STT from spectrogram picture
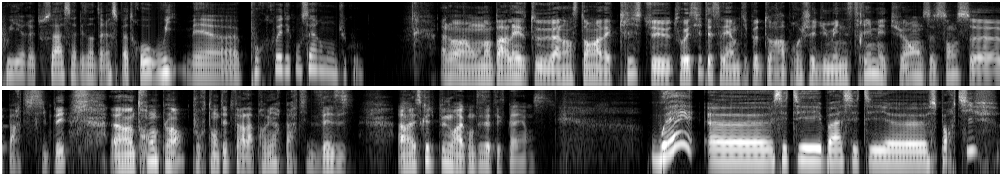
queer et tout ça, ça les intéresse pas trop. Oui, mais euh, pour trouver des concerts, non, du coup. Alors, on en parlait à l'instant avec Chris. Tu- toi aussi, tu essayes un petit peu de te rapprocher du mainstream et tu as, en ce sens, euh, participé à un tremplin pour tenter de faire la première partie de Zazie. Alors, est-ce que tu peux nous raconter cette expérience? Ouais, euh, c'était bah c'était euh, sportif.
